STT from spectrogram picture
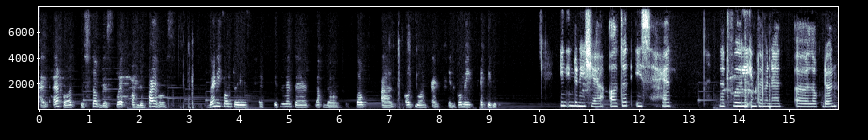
an effort to stop the spread of the virus, many countries have implemented lockdown to stop all outbound and incoming activity. In Indonesia, although it had not fully implemented a lockdown,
